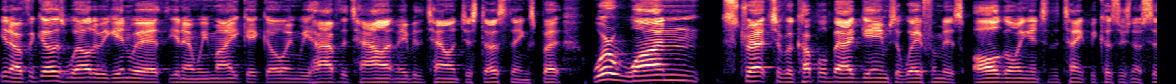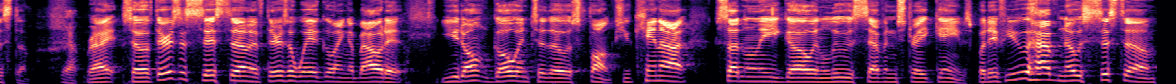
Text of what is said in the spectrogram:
you know, if it goes well to begin with, you know, we might get going. We have the talent. Maybe the talent just does things. But we're one stretch of a couple bad games away from this all going into the tank because there's no system. Yeah. Right. So if there's a system, if there's a way of going about it, you don't go into those funks. You cannot suddenly go and lose seven straight games. But if you have no system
